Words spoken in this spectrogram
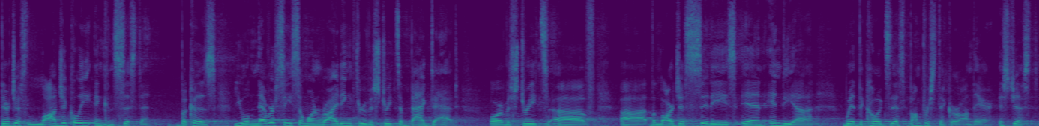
they're just logically inconsistent because you will never see someone riding through the streets of Baghdad or the streets of uh, the largest cities in India with the coexist bumper sticker on there. It's just,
